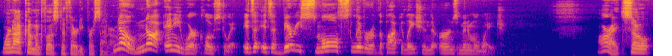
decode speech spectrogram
we're not coming close to 30%. Are we? No, not anywhere close to it. It's a it's a very small sliver of the population that earns minimum wage. All right. So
